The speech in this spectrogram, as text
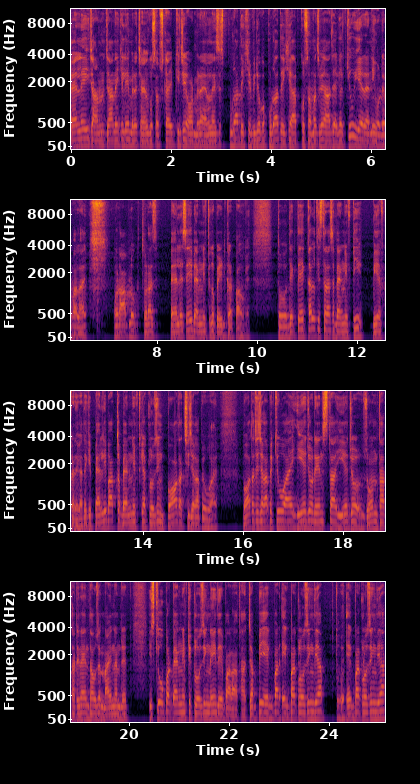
पहले ही जान, जाने के लिए मेरे चैनल को सब्सक्राइब कीजिए और मेरा एनालिसिस पूरा देखिए वीडियो को पूरा देखिए, आपको समझ में आ जाएगा क्यों ये रैनी होने वाला है। और आप लोग थोड़ा पहले से ही बैंक निफ्टी को प्रेडिट कर पाओगे। तो देखते हैं कल किस तरह से बैंक निफ्टी बिहेव करेगा। देखिए, पहली बात तो बैंक निफ्टी का क्लोजिंग बहुत अच्छी जगह पे हुआ है। बहुत अच्छी जगह पे क्यों हुआ है? ये जो रेंज था, ये जो जोन था thirty nine thousand nine hundred इसके ऊपर बैंक निफ्टी क्लोजिंग नहीं दे पा रहा था। जब भी एक बार एक बार क्लोजिंग दिया तो एक बार क्लोजिंग दिया,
